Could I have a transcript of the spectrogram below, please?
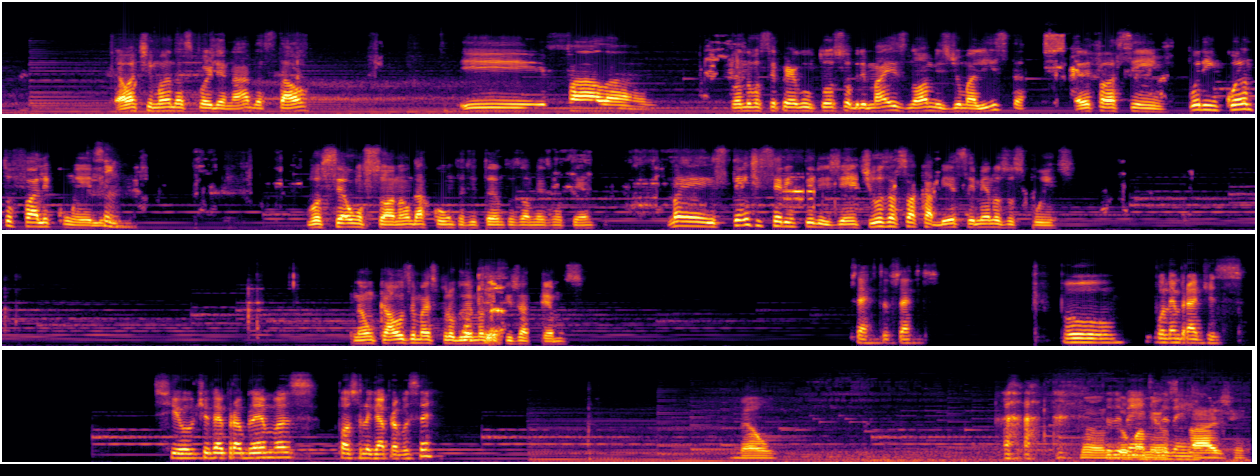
Ela te manda as coordenadas tal. E fala. Quando você perguntou sobre mais nomes de uma lista, ele fala assim: Por enquanto, fale com ele. Sim. Você é um só, não dá conta de tantos ao mesmo tempo. Mas tente ser inteligente, usa a sua cabeça e menos os punhos. Não cause mais problemas okay. do que já temos. Certo, certo. Vou, vou lembrar disso. Se eu tiver problemas, posso ligar para você? Não. Manda uma bem, mensagem.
